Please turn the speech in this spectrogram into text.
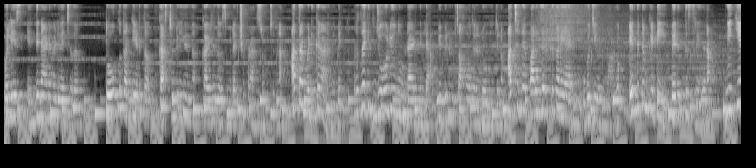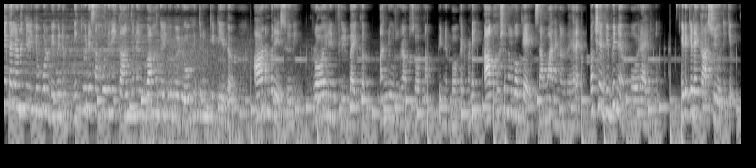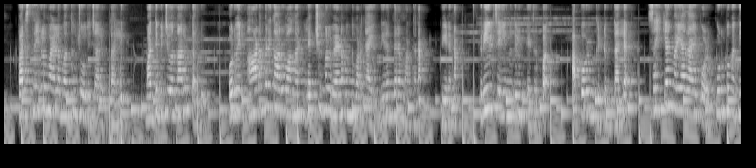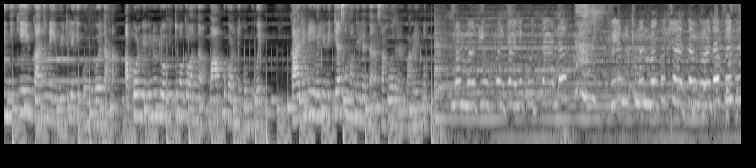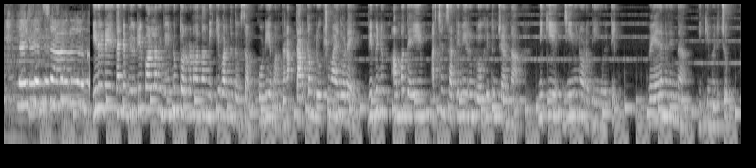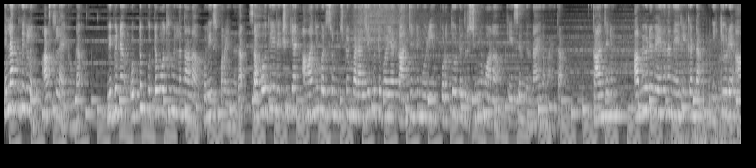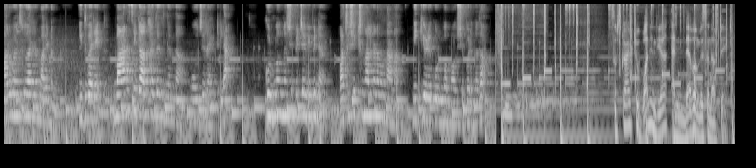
Police എന്തിനാണ് വെടിവെച്ചത്? തോക്ക് തട്ടിയെടുത്ത് കസ്റ്റഡിയിൽ നിന്ന് കഴിഞ്ഞ ദിവസം രക്ഷപ്പെടാൻ ശ്രമിച്ചതിന് അത്ര മിടുക്കനാണ് വിപിൻ. പ്രത്യേകിച്ച് ജോലിയൊന്നും ഉണ്ടായിരുന്നില്ല വിപിനും സഹോദരൻ രോഹിത്തിനും. അച്ഛന്റെ പലചരക്ക് കടയായിരുന്നു ഉപജീവനമാകും എന്നിട്ടും കിട്ടി പെരുത്ത് സ്ത്രീധനം. നിക്കിയെ കല്യാണം കഴിക്കുമ്പോൾ വിപിനും നിക്കിയുടെ സഹോദരി കാഞ്ചന വിവാഹം കഴിക്കുമ്പോൾ രോഹിത്തിനും കിട്ടിയത് ആഡംബര എസ് റോയൽ എൻഫീൽഡ് ബൈക്ക് അഞ്ഞൂറ് ഗ്രാം സ്വർണം പിന്നെ പോക്കറ്റ് മണി. ആഘോഷങ്ങൾക്കൊക്കെ സമ്മാനങ്ങൾ വേറെ. പക്ഷെ വിപിന് പോരായിരുന്നു. ഇടയ്ക്കിടെ കാശ് ചോദിക്കും. പരസ്ത്രീകളുമായുള്ള ബന്ധം ചോദിച്ചാലും തല്ലും. മദ്യപിച്ചു വന്നാലും തല്ലും. ഒടുവിൽ ആഡംബര കാറ് വാങ്ങാൻ ലക്ഷങ്ങൾ വേണമെന്ന് പറഞ്ഞായി നിരന്തരം മർദ്ദനം പീഡനം റീൽ ചെയ്യുന്നതിലും എതിർപ്പ്. അപ്പോഴും കിട്ടും തല്ല്. സഹിക്കാൻ വയ്യാതായപ്പോൾ കുടുംബമെത്തി നിക്കിയെയും കാഞ്ചനയും വീട്ടിലേക്ക് കൊണ്ടുപോയതാണ്. അപ്പോൾ വിപിനും രോഹിത്തും ഒക്കെ വന്ന് മാപ്പ് പറഞ്ഞു കൊണ്ടുപോയി. കാര്യങ്ങളിൽ വലിയ വ്യത്യാസം വന്നില്ലെന്ന് സഹോദരൻ പറയുന്നു. मम्मा के ऊपर पहले कुछ डाला फिर मम्मा को छाता मारा फिर लाइटर से आग लगा ഇതിനിടെ തന്റെ ബ്യൂട്ടി പാർലർ വീണ്ടും തുറക്കണമെന്ന് നിക്കി പറഞ്ഞ ദിവസം കൊടിയ മർദ്ദനം തർക്കം രൂക്ഷമായതോടെ വിപിനും അമ്മ ദയയും അച്ഛൻ സത്യവീറും രോഹിത്തും ചേർന്ന് നിക്കിയെ ജീവനോടെ തീ കൊളുത്തി വേദന നിന്ന് നിക്കി മരിച്ചു എല്ലാ പ്രതികളും അറസ്റ്റിലായിട്ടുണ്ട് വിപിന് ഒട്ടും കുറ്റബോധമില്ലെന്നാണ് പോലീസ് പറയുന്നത്. സഹോദരിയെ രക്ഷിക്കാൻ ആഞ്ഞു പരിശ്രമിച്ചിട്ടും പരാജയപ്പെട്ടു പോയ കാഞ്ചന്റെ മൊഴിയും പുറത്തുവിട്ട ദൃശ്യങ്ങളുമാണ് കേസിൽ നിർണായകമായത്. കാഞ്ചനും അമ്മയുടെ വേദന നേരിൽ കണ്ട നിക്കിയുടെ ആറു വയസ്സുകാരൻ മകനും ഇതുവരെ മാനസികാഘാതത്തിൽ നിന്ന് മോചിതരായിട്ടില്ല. കുടുംബം നശിപ്പിച്ച വിപിന് വധശിക്ഷ നൽകണമെന്നാണ് നിക്കിയുടെ കുടുംബം ആവശ്യപ്പെടുന്നത്. Subscribe to One India and never miss an update.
